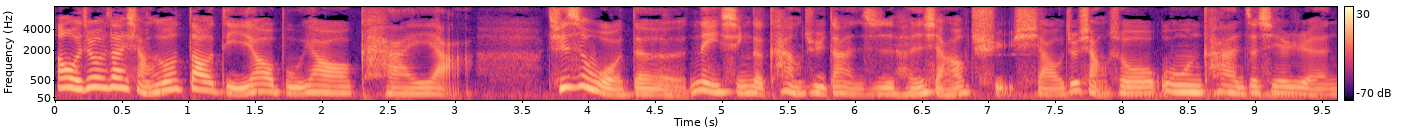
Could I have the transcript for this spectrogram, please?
然后我就在想说，到底要不要开呀？其实我的内心的抗拒当然是很想要取消，就想说问问看这些人，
